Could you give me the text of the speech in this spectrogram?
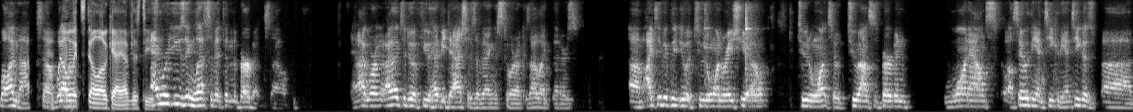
well I'm not so No, it's still okay. I'm just teasing. and we're using less of it than the bourbon. So and I work I like to do a few heavy dashes of Angostura because I like bitters. Um, I typically do a two to one ratio, two to one, so two ounces bourbon, one ounce. I'll say with the Antica. The Antica's uh,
